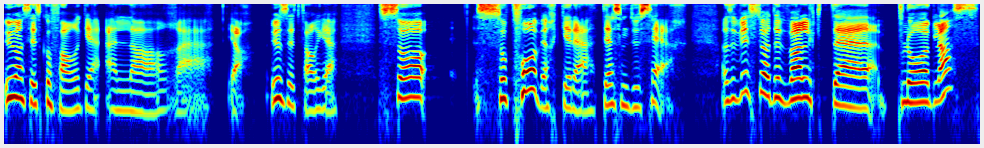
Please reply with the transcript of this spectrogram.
uansett hvor farge eller ja, uansett farge, så, så, påvirker det det som du ser. Altså Hvis du hadde valgt eh, blå glass,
